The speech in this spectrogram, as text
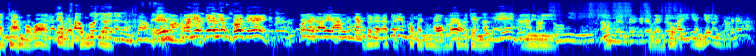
อาจารย์บอกว่าพูดแล้วคนลุกเลยเอ๊ะมามาเรียกเด้เรียมเขาเด้มาเรียกเด้เขาเดี๋ยวเดี๋ยวแอดจะเข้าไปข้างในนะครับท่านผู้ชมนะมีมีแสวงโชคยังเยอะอยู่นะครับ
